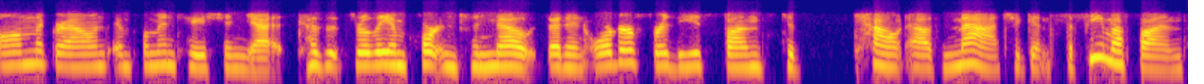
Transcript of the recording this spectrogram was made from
on the ground implementation yet because it's really important to note that in order for these funds to count as match against the FEMA funds,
